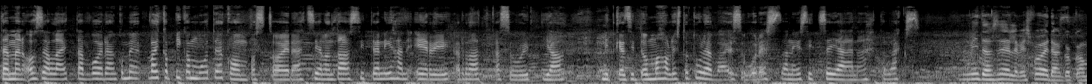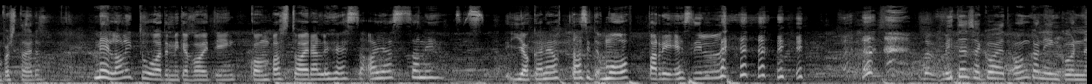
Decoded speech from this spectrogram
tämän osalla, että voidaanko me vaikka pikamuotoja kompostoida. Että siellä on taas sitten ihan eri ratkaisuit ja mitkä sitten on mahdollista tulevaisuudessa, niin sitten se jää nähtäväksi. Mitä selvisi? Voidaanko kompostoida? Meillä oli tuote, mikä voitiin kompostoida lyhyessä ajassa, niin jokainen ottaa sitten muoppari esille. No, miten sä koet, onko niin kun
